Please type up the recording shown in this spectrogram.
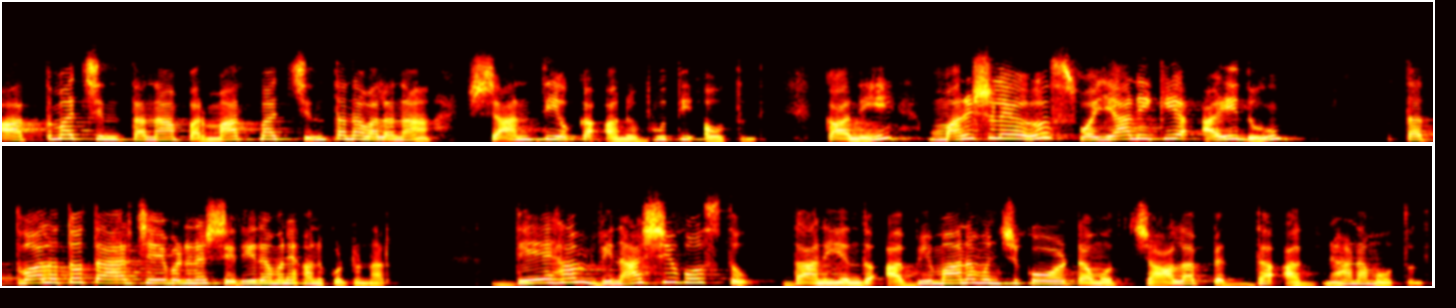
ఆత్మ చింతన పరమాత్మ చింతన వలన శాంతి యొక్క అనుభూతి అవుతుంది. కానీ మనుషుల స్వయానికి ఐదు తత్వాలతో తయారు చేయబడిన శరీరం అని అనుకుంటున్నారు. దేహం వినాశి వస్తువు. దాని ఎందు అభిమానం ఉంచుకోవటము చాలా పెద్ద అజ్ఞానం అవుతుంది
